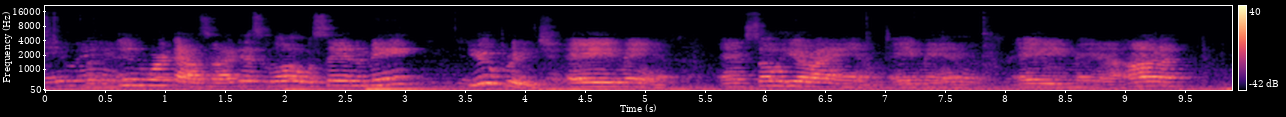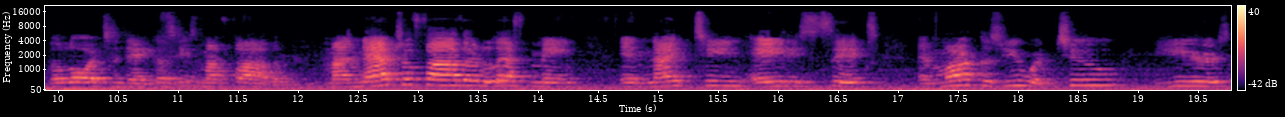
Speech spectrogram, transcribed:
Amen. but it didn't work out. So I guess the Lord was saying to me, You preach. Amen. And so here I am. Amen. Amen. I honor the Lord today because He's my Father. My natural father left me in 1986, and Marcus, you were two years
